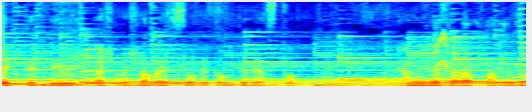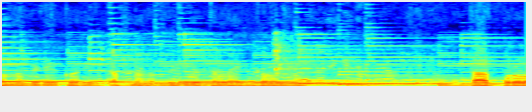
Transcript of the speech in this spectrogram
দেখতেছি আসলে সবাই ছবি তুলতে ব্যস্ত। আমি বেচারা আপনাদের জন্য ভিডিও করি, আপনারা ভিডিওতে লাইক করেন তারপরও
